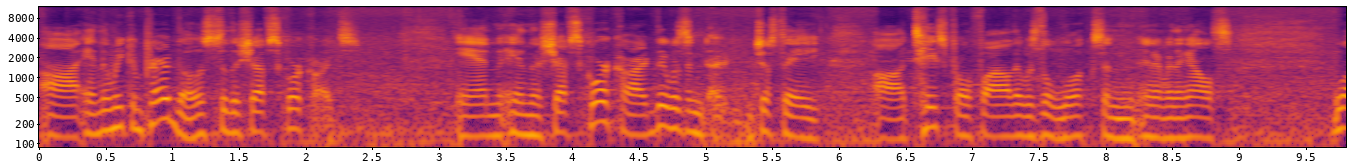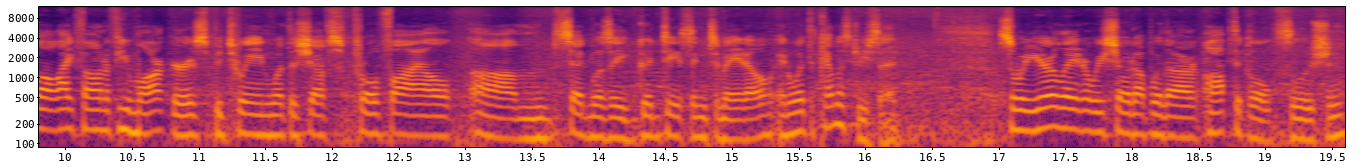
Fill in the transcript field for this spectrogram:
Uh, and then we compared those to the chef scorecards. And in the chef scorecard, there wasn't uh, just a uh, taste profile, there was the looks and, and, everything else. Well, I found a few markers between what the chef's profile um, said was a good tasting tomato and what the chemistry said. So a year later, we showed up with our optical solution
